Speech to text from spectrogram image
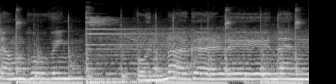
ശംഭുവിൻ പൊന്മകളെ നന്മ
